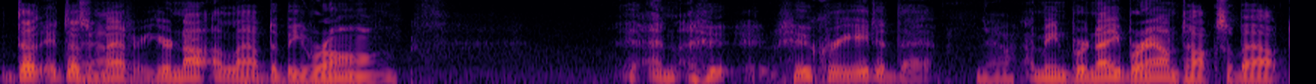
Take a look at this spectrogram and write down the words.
It doesn't Yeah. matter. You're not allowed to be wrong. And who who created that? Yeah. I mean, Brene Brown talks about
